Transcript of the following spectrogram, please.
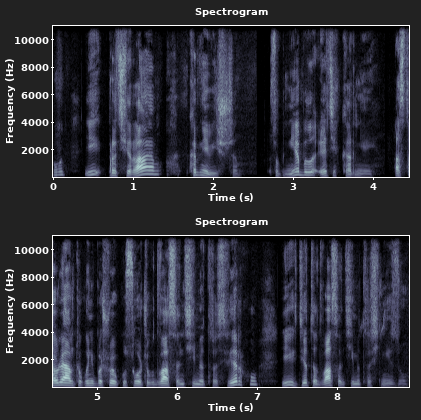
вот, и протираем корневище, чтобы не было этих корней. Оставляем только небольшой кусочек 2 сантиметра сверху и где-то 2 сантиметра снизу.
